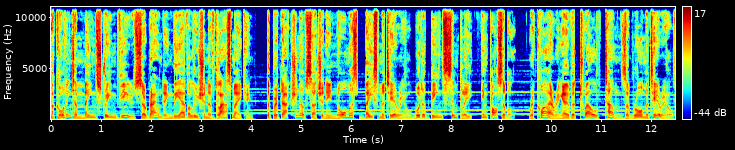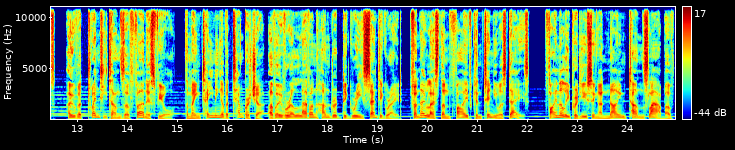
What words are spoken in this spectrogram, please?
According to mainstream views surrounding the evolution of glassmaking, the production of such an enormous base material would have been simply impossible, requiring over 12 tons of raw materials, over 20 tons of furnace fuel, the maintaining of a temperature of over 1100 degrees centigrade for no less than 5 continuous days, finally producing a 9-ton slab of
